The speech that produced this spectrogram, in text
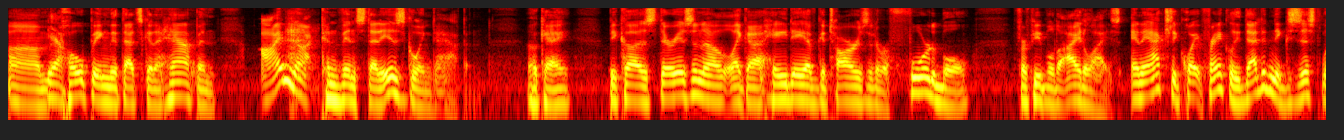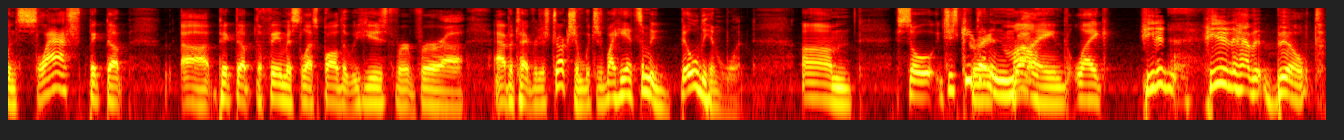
um, Yeah. hoping that that's going to happen. I'm not convinced that is going to happen. Okay, because there isn't a like a heyday of guitars that are affordable for people to idolize, and actually, quite frankly, that didn't exist when Slash picked up uh, picked up the famous Les Paul that was used for for uh, Appetite for Destruction, which is why he had somebody build him one. Um, so just keep that Great. in Well- mind. like, He didn't. He didn't have it built.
